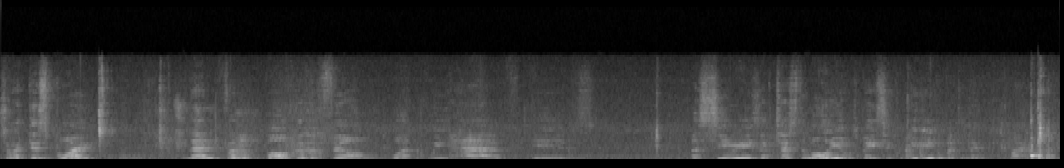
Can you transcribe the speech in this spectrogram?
So at this point, then for the bulk of the film, what we have is a series of testimonials, basically. You can put the next slide on.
